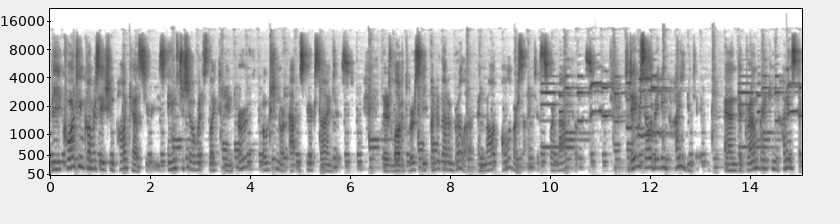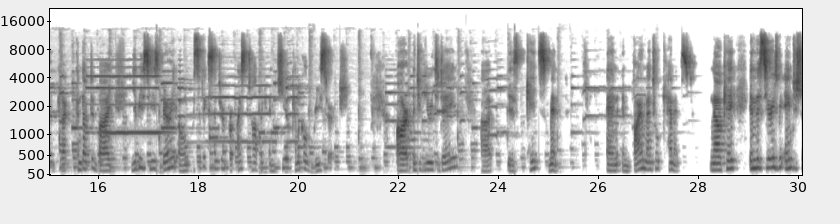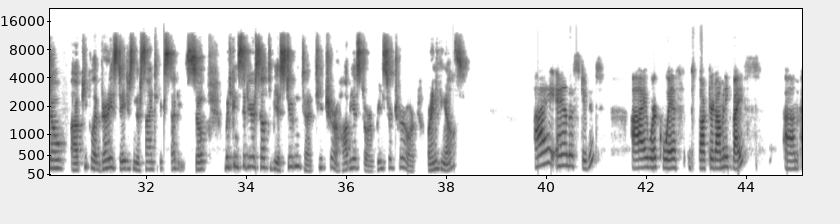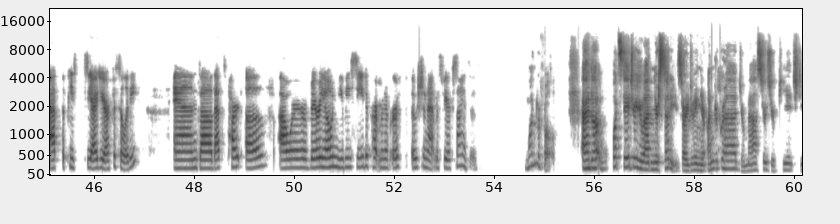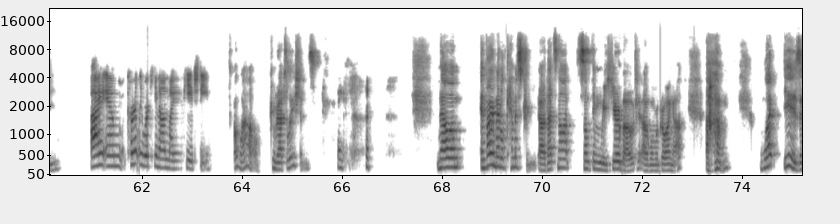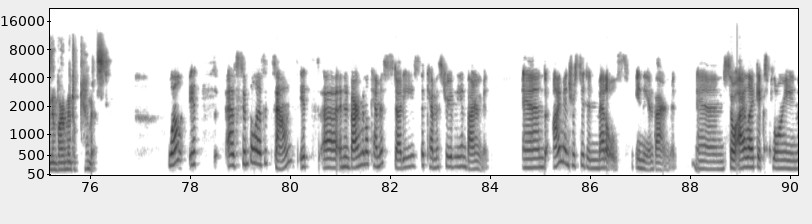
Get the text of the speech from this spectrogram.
The Quarantine Conversation podcast series aims to show what it's like to be an Earth, ocean, or atmospheric scientist. There's a lot of diversity under that umbrella, and not all of our scientists wear lab coats. Today we're celebrating Honeybee Day and the groundbreaking honey study conducted by UBC's very own Pacific Center for Isotopic and Geochemical Research. Our interviewee today uh, is Kate Smith, an environmental chemist. Now, Kate, in this series, we aim to show uh, people at various stages in their scientific studies. So, would you consider yourself to be a student, a teacher, a hobbyist, or a researcher, or, or anything else? I am a student. I work with Dr. Dominique Weis um, at the PCIGR facility, and uh, that's part of our very own UBC Department of Earth, Ocean, Atmospheric Sciences. Wonderful. And uh, what stage are you at in your studies? Are you doing your undergrad, your master's, your PhD? I am currently working on my PhD. Oh, wow. Congratulations. Thanks. now, um, environmental chemistry, uh, that's not something we hear about uh, when we're growing up. Um, what is an environmental chemist? Well, it's as simple as it sounds. It's uh, an environmental chemist studies the chemistry of the environment. And I'm interested in metals in the environment. Hmm. And so I like exploring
